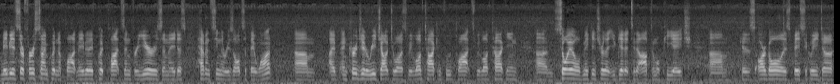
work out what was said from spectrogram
maybe it's their first time putting a plot. Maybe they've put plots in for years and they just haven't seen the results that they want. Um, I encourage you to reach out to us. We love talking food plots. We love talking um, soil, making sure that you get it to the optimal pH. Because um, our goal is basically to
